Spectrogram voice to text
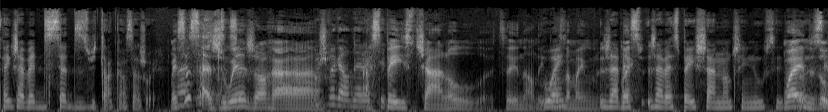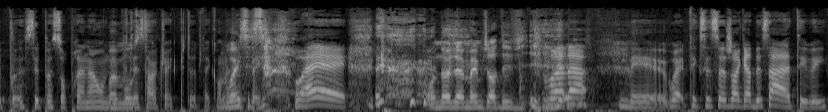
Fait que j'avais 17-18 ans quand ça jouait. mais ça Ouais, ça jouait genre à Moi, je regardais à la à télé. Space Channel tu sais dans des Ouais. postes de même. J'avais Ouais. j'avais Space Channel chez nous, c'est Ouais, pas, nous c'est autres. pas c'est pas surprenant, on écoutait. Star Trek puis tout, fait qu'on Ouais, c'est Space. Ouais. on a le même genre de vie voilà. Mais euh, ouais, fait que c'est ça, je regardais ça à la TV.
